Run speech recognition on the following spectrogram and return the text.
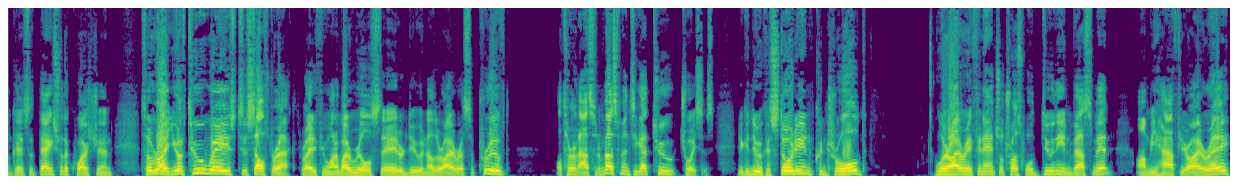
Okay, so thanks for the question. So right, you have two ways to self-direct, right? If you want to buy real estate or do another IRS approved alternative asset investments, you got two choices. You can do a custodian controlled, where IRA Financial Trust will do the investment on behalf of your IRA.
